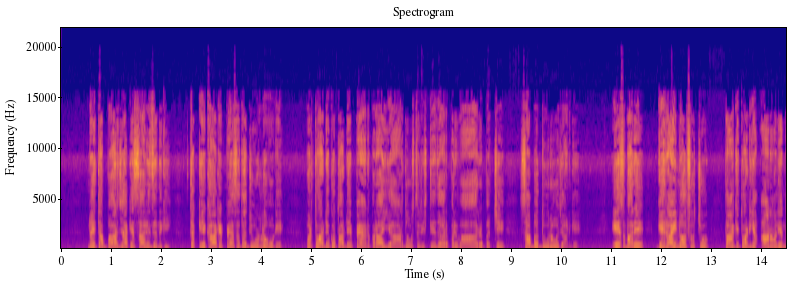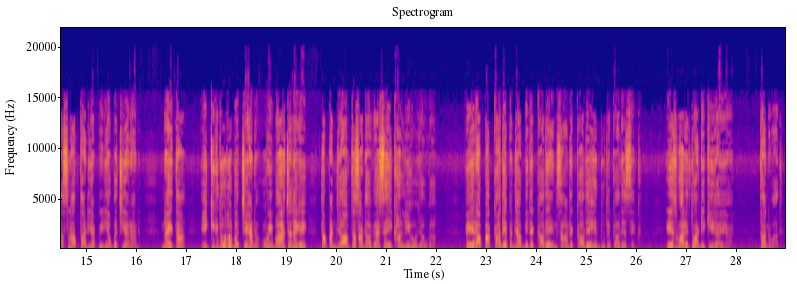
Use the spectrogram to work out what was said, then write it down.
ਨਹੀਂ ਤਾਂ ਬਾਹਰ ਜਾ ਕੇ ਸਾਰੀ ਜ਼ਿੰਦਗੀ ਧੱਕੇ ਖਾ ਕੇ ਪੈਸੇ ਤਾਂ ਜੋੜ ਲਵੋਗੇ ਪਰ ਤੁਹਾਡੇ ਕੋਲ ਤੁਹਾਡੇ ਭੈਣ ਭਰਾ ਯਾਰ ਦੋਸਤ ਰਿਸ਼ਤੇਦਾਰ ਪਰਿਵਾਰ ਬੱਚੇ ਸਭ ਦੂਰ ਹੋ ਜਾਣਗੇ ਇਸ ਬਾਰੇ ਗਹਿਰਾਈ ਨਾਲ ਸੋਚੋ ਤਾਂ ਕਿ ਤੁਹਾਡੀਆਂ ਆਉਣ ਵਾਲੀਆਂ ਨਸਲਾਂ ਤੁਹਾਡੀਆਂ ਪੀੜ੍ਹੀਆਂ ਬਚੀਆਂ ਰਹਿਣ ਨਹੀਂ ਤਾਂ ਇੱਕ ਇੱਕ ਦੋ ਦੋ ਬੱਚੇ ਹਨ ਉਹ ਵੀ ਬਾਹਰ ਚਲੇ ਗਏ ਤਾਂ ਪੰਜਾਬ ਤਾਂ ਸਾਡਾ ਵੈਸੇ ਹੀ ਖਾਲੀ ਹੋ ਜਾਊਗਾ ਫਿਰ ਆਪਾਂ ਕਾਦੇ ਪੰਜਾਬੀ ਤੇ ਕਾਦੇ ਇਨਸਾਨ ਤੇ ਕਾਦੇ ਹਿੰਦੂ ਤੇ ਕਾਦੇ ਸਿੱਖ ਇਸ ਬਾਰੇ ਤੁਹਾਡੀ ਕੀ رائے ਹੈ ਧੰਨਵਾਦ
